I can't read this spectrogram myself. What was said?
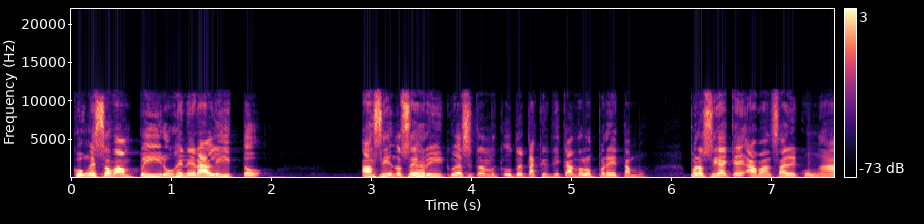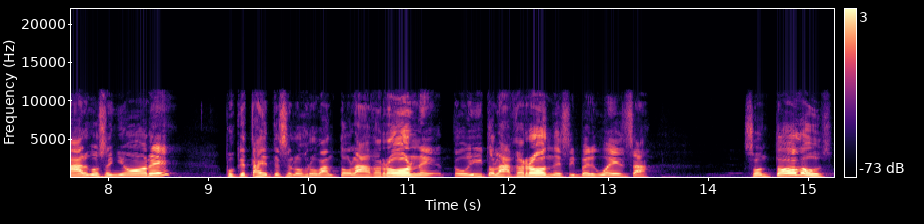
Con esos vampiros, generalitos, haciéndose ricos. Y así usted está criticando los préstamos. Pero sí hay que avanzar con algo, señores. Porque esta gente se los roban todos ladrones, toditos, ladrones, sin vergüenza. Son todos.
